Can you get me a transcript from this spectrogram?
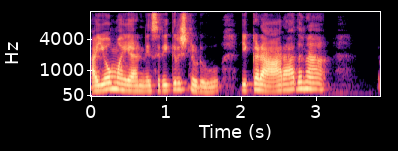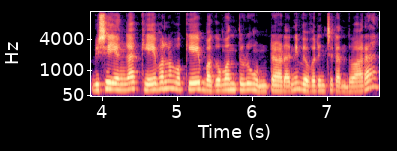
అయోమయాన్ని శ్రీకృష్ణుడు ఇక్కడ ఆరాధన విషయంగా కేవలం ఒకే భగవంతుడు ఉంటాడని వివరించడం ద్వారా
